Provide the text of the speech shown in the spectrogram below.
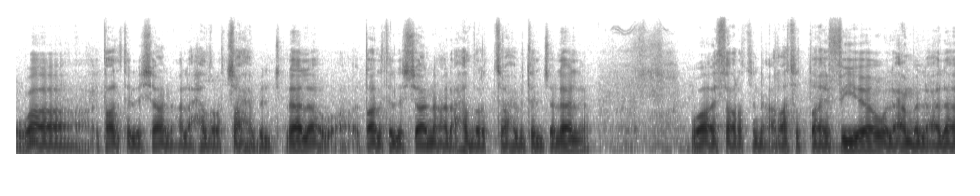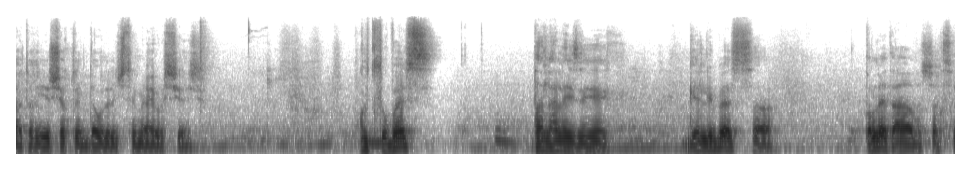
وإطالة اللسان على حضرة صاحب الجلالة وإطالة اللسان على حضرة صاحبة الجلالة وإثارة النعرات الطائفية والعمل على تغيير شكل الدولة الاجتماعي والسياسي. قلت له بس طلع علي زي هيك. قال لي بس آه. طلعت على هذا الشخص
